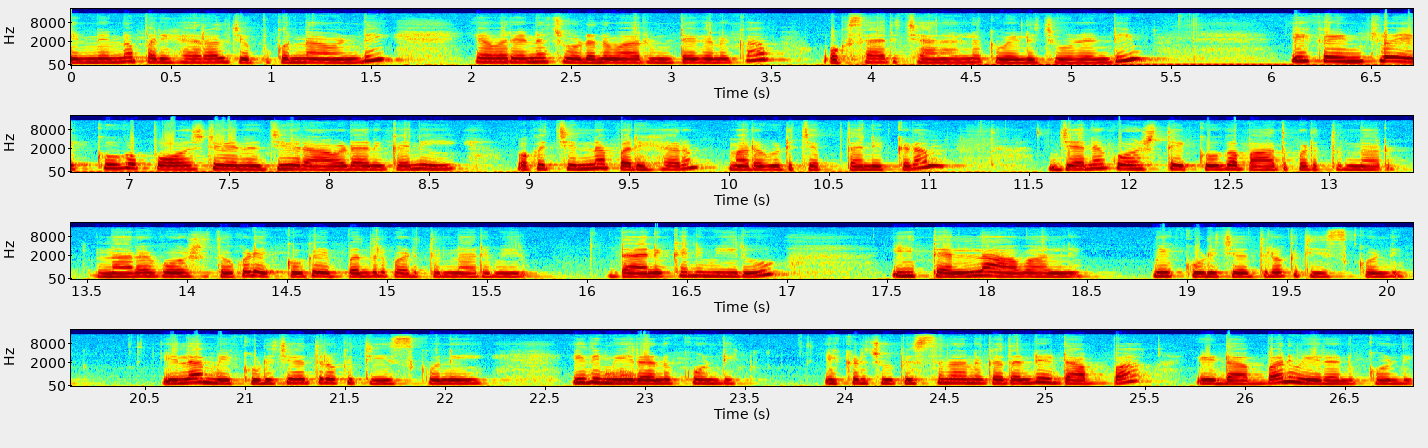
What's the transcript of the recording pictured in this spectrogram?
ఎన్నెన్నో పరిహారాలు చెప్పుకున్నామండి. ఎవరైనా చూడని వారు ఉంటే కనుక ఒకసారి ఛానల్లోకి వెళ్ళి చూడండి. ఇక ఇంట్లో ఎక్కువగా పాజిటివ్ ఎనర్జీ రావడానికని ఒక చిన్న పరిహారం మరొకటి చెప్తాను ఇక్కడ. జనఘోషతో ఎక్కువగా బాధపడుతున్నారు. నరఘోషతో కూడా ఎక్కువగా ఇబ్బందులు పడుతున్నారు మీరు. దానికని మీరు ఈ తెల్ల ఆవాల్ని మీ కుడి చేతిలోకి తీసుకోండి. ఇలా మీ కుడి చేతిలోకి తీసుకొని ఇది మీరు అనుకోండి. ఇక్కడ చూపిస్తున్నాను కదండి డబ్బా. ఈ డబ్బాని మీరు అనుకోండి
